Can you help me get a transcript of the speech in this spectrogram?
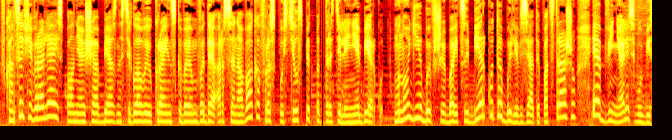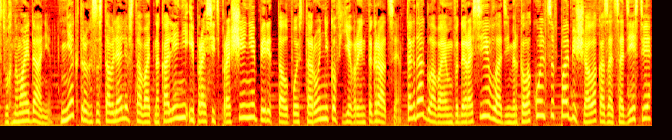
В конце февраля исполняющий обязанности главы украинского МВД Арсен Аваков распустил спецподразделение «Беркут». Многие бывшие бойцы «Беркута» были взяты под стражу и обвинялись в убийствах на Майдане. Некоторых заставляли вставать на колени и просить прощения перед толпой сторонников евроинтеграции. Тогда глава МВД России Владимир Колокольцев пообещал оказать содействие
